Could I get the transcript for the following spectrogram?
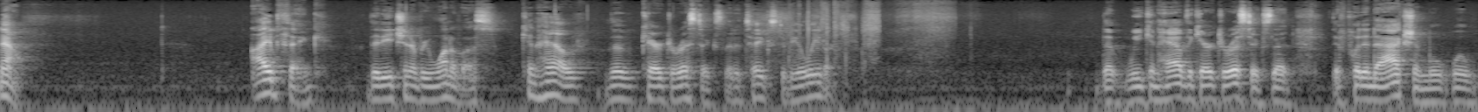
Now, I think that each and every one of us can have the characteristics that it takes to be a leader. That we can have the characteristics that, if put into action, will, will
